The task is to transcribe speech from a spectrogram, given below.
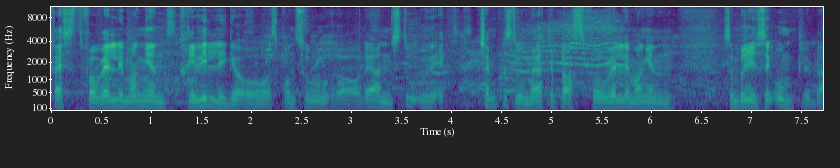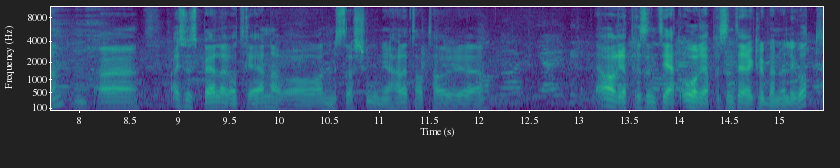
fest for veldig mange frivillige og sponsorer. og Det er en stor, kjempestor møteplass for veldig mange som bryr seg om klubben. Eh, jeg syns spillere og trenere og administrasjon i hele tatt har, eh, har representert og representerer klubben veldig godt.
